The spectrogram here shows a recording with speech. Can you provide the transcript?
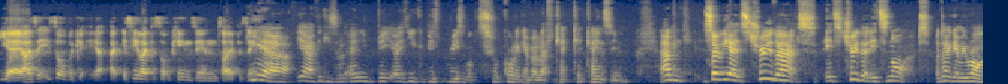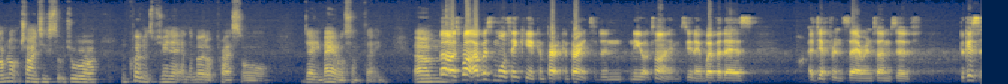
Yeah, is it sort of a, is he like a sort of Keynesian type? Is he? Yeah, yeah, I think he's. And you'd be, uh, you could be reasonable calling him a left Keynesian. Um, so yeah, it's true that it's true that it's not. Uh, don't get me wrong. I'm not trying to sort of draw equivalence between it and the Murdoch Press or Daily Mail or something. Um, well, as well, I was more thinking of compar- comparing it to the New York Times. You know, whether there's a difference there in terms of because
